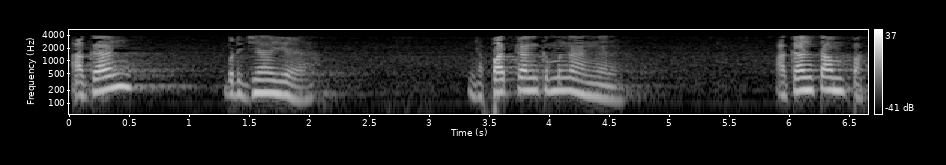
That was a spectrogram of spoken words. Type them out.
akan berjaya mendapatkan kemenangan akan tampak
